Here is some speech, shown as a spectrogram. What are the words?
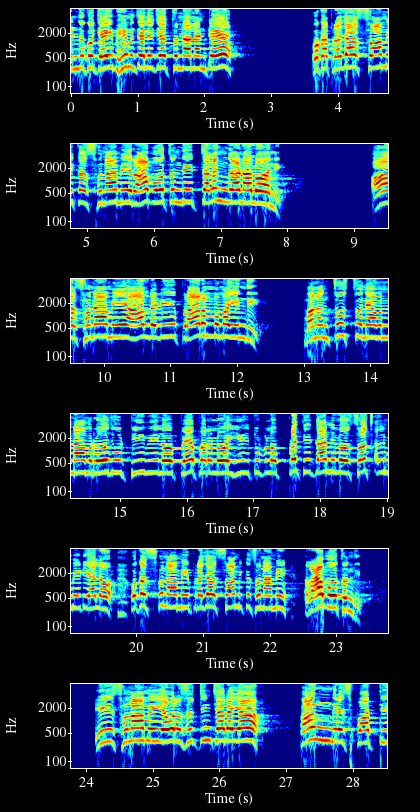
ఎందుకు జై భీమ్ తెలియజేస్తున్నానంటే ఒక ప్రజాస్వామిక సునామీ రాబోతుంది తెలంగాణలో అని. ఆ సునామీ ఆల్రెడీ ప్రారంభమైంది. మనం చూస్తూనే ఉన్నాం రోజు టీవీలో పేపర్లో యూట్యూబ్లో ప్రతి దానిలో సోషల్ మీడియాలో ఒక సునామీ ప్రజాస్వామిక సునామీ రాబోతుంది. ఈ సునామీ ఎవరు సృష్టించారయ్యా? కాంగ్రెస్ పార్టీ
